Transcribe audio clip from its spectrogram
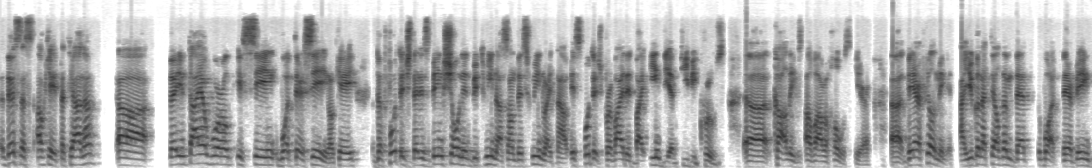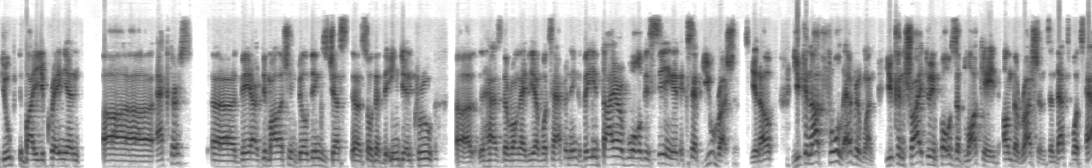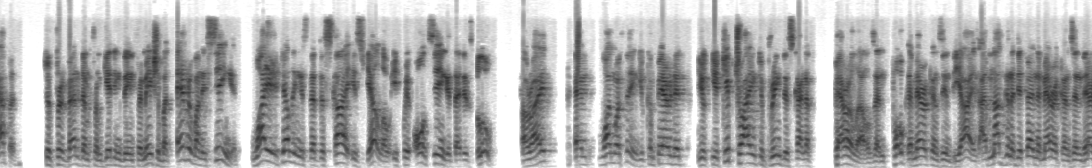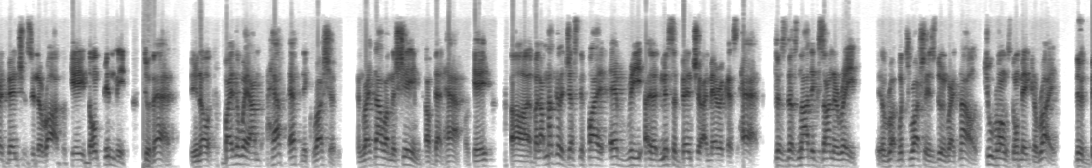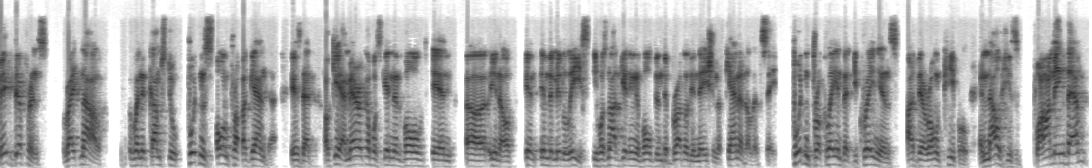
this is okay, Tatiana. Uh, the entire world is seeing what they're seeing. Okay, the footage that is being shown in between us on the screen right now is footage provided by Indian TV crews, uh, colleagues of our host here. Uh, they are filming it. Are you going to tell them that what they're being duped by Ukrainian uh, actors? Uh, they are demolishing buildings just uh, so that the Indian crew uh, has the wrong idea of what's happening. The entire world is seeing it, except you Russians. You know, you cannot fool everyone. You can try to impose a blockade on the Russians, and that's what's happened to prevent them from getting the information. But everyone is seeing it. Why are you telling us that the sky is yellow if we're all seeing it that it's blue? All right. And one more thing, you compared it. You you keep trying to bring this kind of parallels and poke Americans in the eyes. I'm not going to defend Americans and their adventures in Iraq. Okay, don't pin me to that. You know. By the way, I'm half ethnic Russian, and right now I'm ashamed of that half. Okay, uh, but I'm not going to justify every uh, misadventure America's had. This does not exonerate what Russia is doing right now. Two wrongs don't make a right. The big difference right now when it comes to Putin's own propaganda is that okay, America was getting involved in uh, you know in, in the Middle East. He was not getting involved in the brotherly nation of Canada, let's say. Putin proclaimed that Ukrainians are their own people, and now he's bombing them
